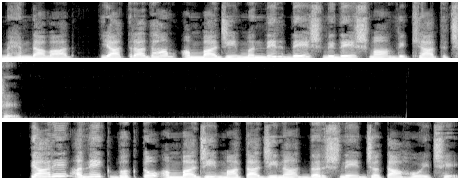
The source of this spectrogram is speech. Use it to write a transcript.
મહેમદાવાદ યાત્રાધામ અંબાજી મંદિર દેશ વિદેશમાં વિખ્યાત છે. ત્યારે અનેક ભક્તો અંબાજી માતાજીના દર્શને જતા હોય છે.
